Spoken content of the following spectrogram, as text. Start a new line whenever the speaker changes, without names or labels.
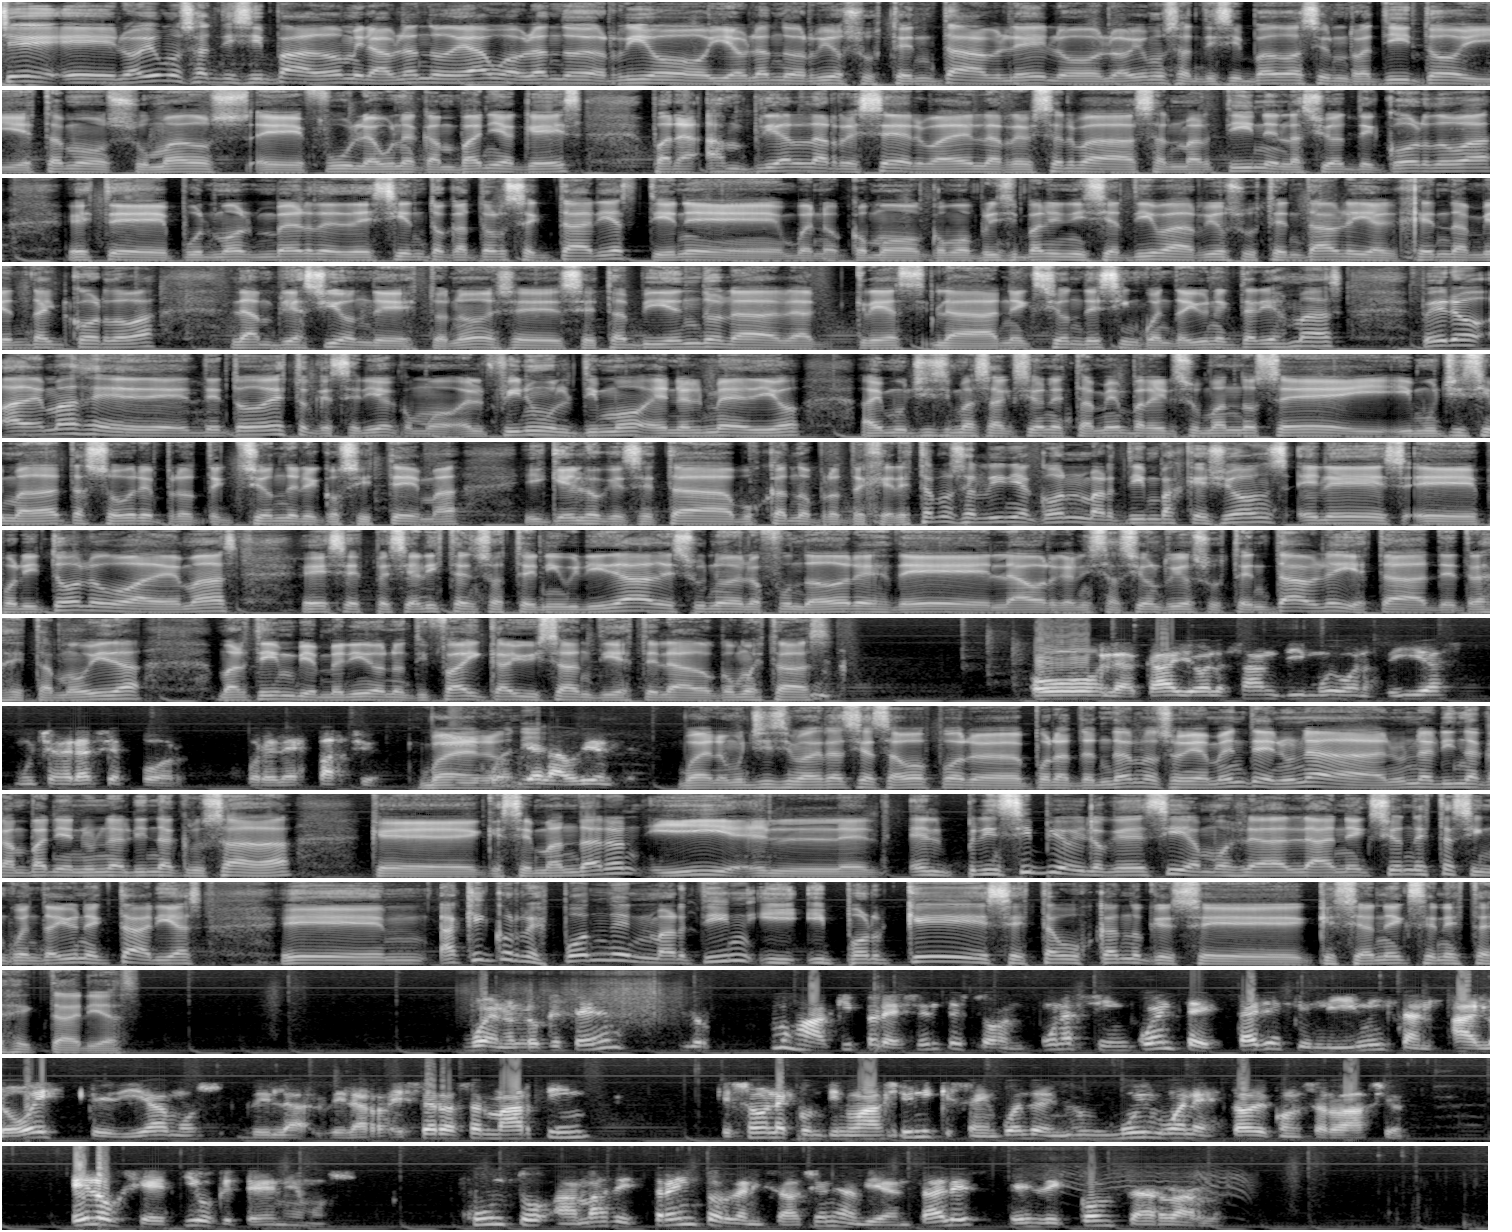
Che, eh, lo habíamos anticipado, mira, hablando de agua, hablando de río y hablando de río sustentable, lo, habíamos anticipado hace un ratito y estamos sumados eh, full a una campaña que es para ampliar la reserva, eh, la reserva San Martín en la ciudad de Córdoba, este pulmón verde de 114 hectáreas, tiene, bueno, como, como principal iniciativa Río Sustentable y Agenda Ambiental Córdoba, la ampliación de esto, ¿no? Se, está pidiendo la, la anexión de 51 hectáreas más, pero además además de, todo esto, que sería como el fin último, en el medio hay muchísimas acciones también para ir sumándose y, muchísima data sobre protección del ecosistema y qué es lo que se está buscando proteger. Estamos en línea con Martín Vázquez Jones, él es eh, politólogo, además es especialista en sostenibilidad, es uno de los fundadores de la organización Río Sustentable y está detrás de esta movida. Martín, bienvenido a Notify, Cayo y Santi de este lado, ¿cómo estás?
Hola Cayo, hola Santi, muy buenos días muchas gracias por, por el espacio.
Bueno.
Buen día a la audiencia.
Bueno, muchísimas gracias a vos por, eh, por atendernos, obviamente, en una, en una linda campaña, en una linda cruzada que, que se mandaron y el, el, principio y lo que decíamos, la, la anexión de estas 51 hectáreas, eh, ¿a qué corresponden, Martín, y, y, por qué se está buscando que se, que se anexen estas hectáreas?
Bueno, lo que tenemos, aquí presentes son unas 50 hectáreas que limitan al oeste, digamos, de la, de la Reserva San Martín, que son una continuación y que se encuentran en un muy buen estado de conservación. El objetivo que tenemos, junto a más de 30 organizaciones ambientales, es de conservarlas.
